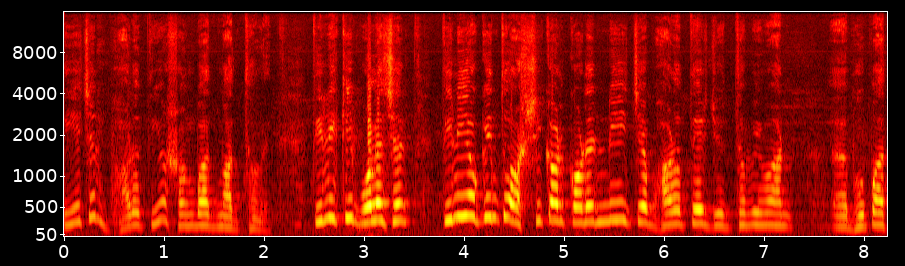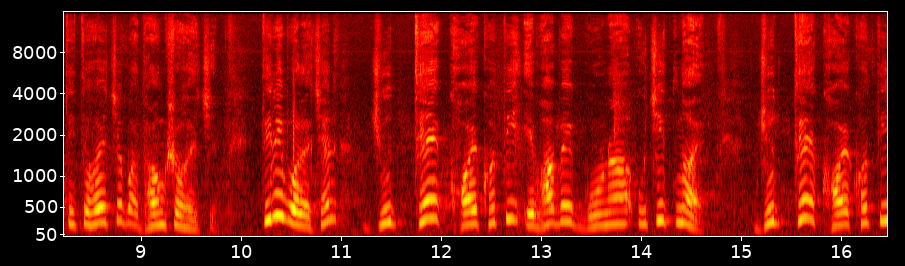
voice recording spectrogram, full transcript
দিয়েছেন ভারতীয় সংবাদ মাধ্যমে। তিনি কি বলেছেন? তিনিও কিন্তু অস্বীকার করেননি যে ভারতের যুদ্ধ বিমান ভূপাতিত হয়েছে বা ধ্বংস হয়েছে। তিনি বলেছেন, যুদ্ধে ক্ষয়ক্ষতি এভাবে গোনা উচিত নয়। যুদ্ধে ক্ষয়ক্ষতি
